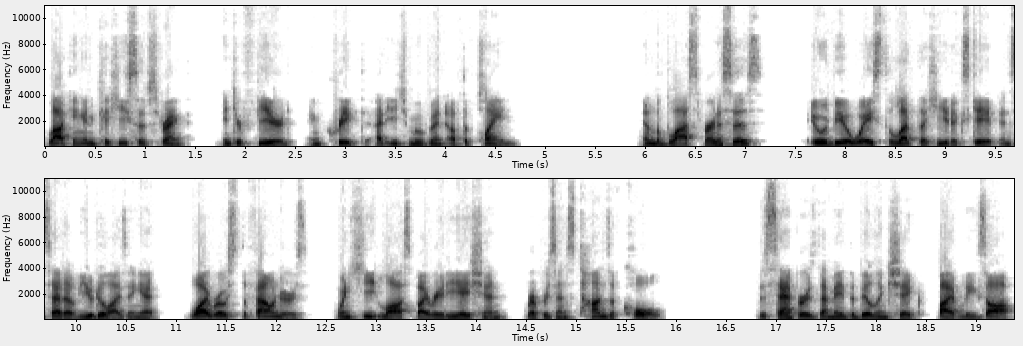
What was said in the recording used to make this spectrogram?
lacking in cohesive strength, interfered and creaked at each movement of the plane. And the blast furnaces? It would be a waste to let the heat escape instead of utilizing it. Why roast the founders when heat lost by radiation represents tons of coal? The stampers that made the building shake five leagues off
